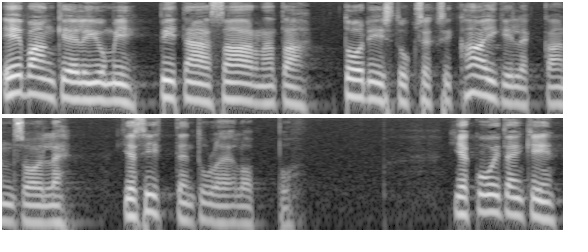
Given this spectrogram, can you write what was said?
evankeliumi pitää saarnata todistukseksi kaikille kansoille ja sitten tulee loppu. Ja kuitenkin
